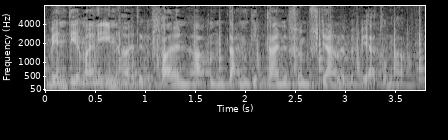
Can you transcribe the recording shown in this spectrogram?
Wenn dir meine Inhalte gefallen haben, dann gib deine 5-Sterne-Bewertung ab.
